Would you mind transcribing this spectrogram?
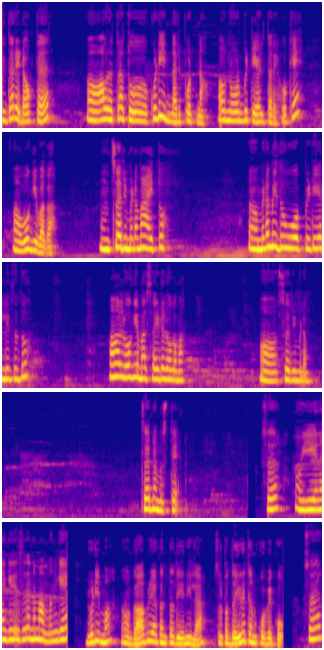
ಇದ್ದಾರೆ ಡಾಕ್ಟರ್ ಅವ್ರ ಹತ್ರ ತೋ, ಕೊಡಿ ಇದನ್ನ ರಿಪೋರ್ಟ್ನ ಅವ್ರು ನೋಡಿಬಿಟ್ಟು ಹೇಳ್ತಾರೆ ಓಕೆ ಹಾಂ ಹೋಗಿ ಇವಾಗ. ಹ್ಞೂ ಸರಿ ಮೇಡಮ್ ಆಯಿತು. ಮೇಡಮ್ ಇದು ಓ ಪಿ ಡಿ ಎಲ್ಲಿದ್ದು ಹಾಂ ಅಲ್ಲಿ ಹೋಗಿಮ್ಮ ಸೈಡಲ್ಲಿ ಹೋಗಮ್ಮ. ಹಾಂ ಸರಿ ಮೇಡಮ್. ಸರ್ ನಮಸ್ತೆ. ಸರ್ ಏನಾಗಿದೆ ಸರ್ ನಮ್ಮ ಅಮ್ಮನಿಗೆ? ನೋಡಿಮ್ಮ ಗಾಬರಿ ಆಗಂಥದ್ದು ಏನಿಲ್ಲ ಸ್ವಲ್ಪ ಧೈರ್ಯ ತಂದ್ಕೋಬೇಕು. ಸರ್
